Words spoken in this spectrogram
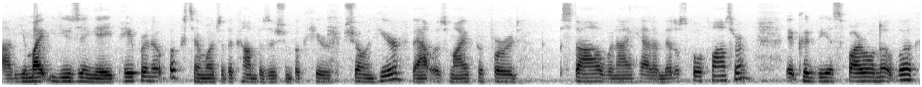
Uh, you might be using a paper notebook similar to the composition book here shown here. That was my preferred style when I had a middle school classroom. It could be a spiral notebook,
